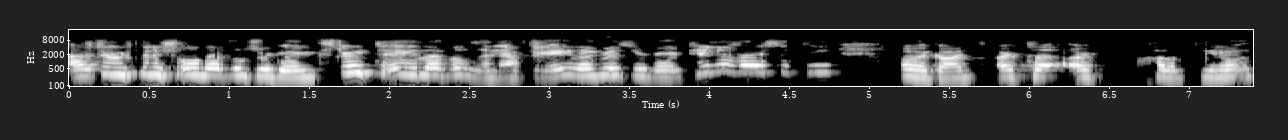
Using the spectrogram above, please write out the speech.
after we finish all levels, we're going straight to A levels. And after A levels, we're going to university. Oh my God, our, pl- our, you know,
